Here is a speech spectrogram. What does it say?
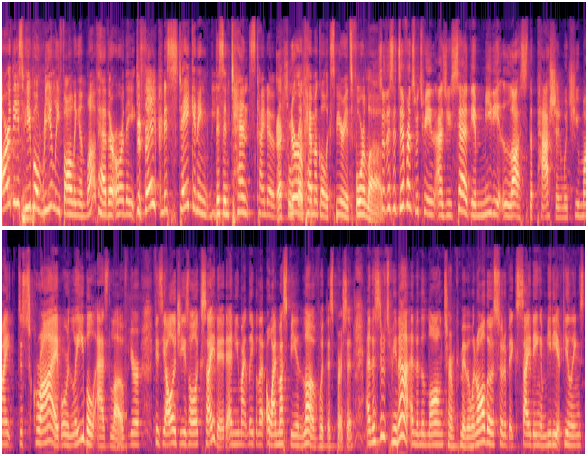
Are these people really falling in love, Heather, or are they it fake? mistaking this intense kind of Excellent neurochemical experience for love? So there's a difference between, as you said, the immediate lust, the passion, which you might describe or label as love. Your physiology is all excited, and you might label that, oh, I must be in love with this person. And there's a difference between that and then the long-term commitment. When all those sort of exciting, immediate feelings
